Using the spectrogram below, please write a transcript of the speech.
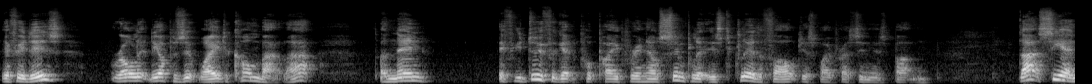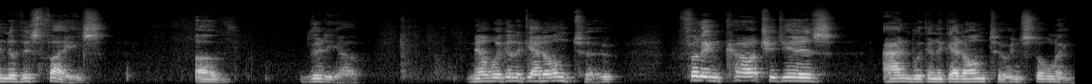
If it is, roll it the opposite way to combat that. And then, if you do forget to put paper in, how simple it is to clear the fault just by pressing this button. That's the end of this phase of video. Now we're going to get on to filling cartridges and we're going to get on to installing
